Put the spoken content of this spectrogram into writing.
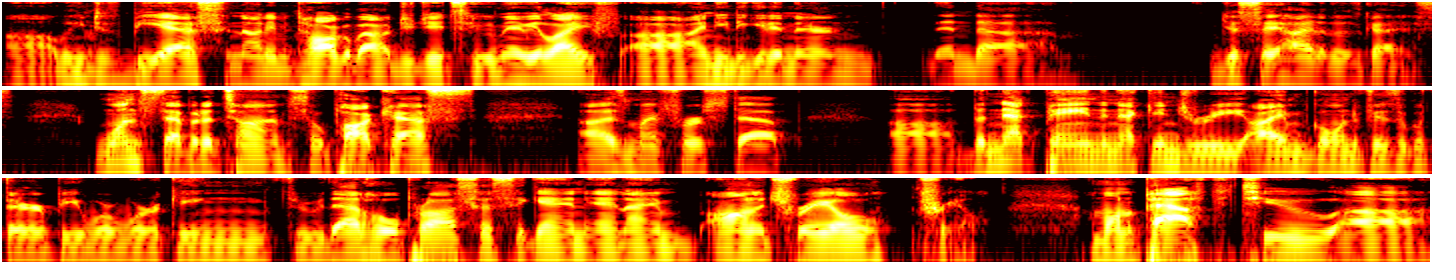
Uh, we can just BS and not even talk about jujitsu, maybe life. Uh, I need to get in there and and uh, just say hi to those guys, one step at a time. So podcast uh, is my first step. Uh, the neck pain, the neck injury, I'm going to physical therapy. We're working through that whole process again, and I'm on a trail. Trail. I'm on a path to uh,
